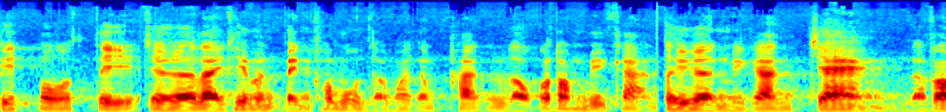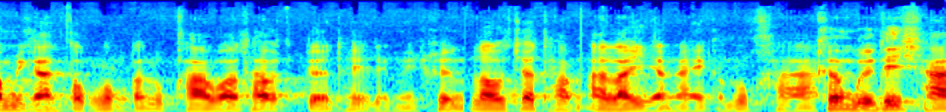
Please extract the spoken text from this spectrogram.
ผิดปกติ เจออะไรที่มันเป็นข้อมูลสำคัญสำคัญ เราก็ต้องมีการเตือนมีการแจ้ง แล้วก็มีการตกลงกับลูกค้าว่าถ้าเกิดเหตุอย่างนี้ขึ้น เราจะทำอะไรยังไงกับลูกค้า เครื่องมือที่ใช้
